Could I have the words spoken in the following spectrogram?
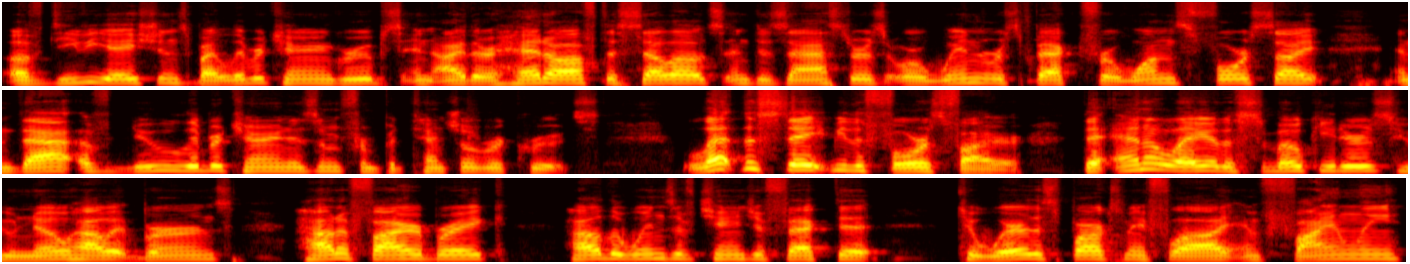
of deviations by libertarian groups and either head off the sellouts and disasters or win respect for one's foresight and that of new libertarianism from potential recruits. Let the state be the forest fire. The NLA are the smoke eaters who know how it burns how to fire break, how the winds of change affect it, to where the sparks may fly, and finally,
